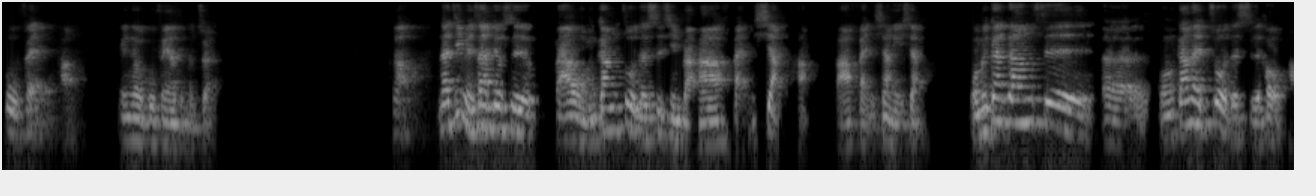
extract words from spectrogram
部分，好，no 部分要怎么转？好，那基本上就是把我们刚做的事情把它反向，哈，把它反向一下。我们刚刚是呃，我们刚在做的时候，哈，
